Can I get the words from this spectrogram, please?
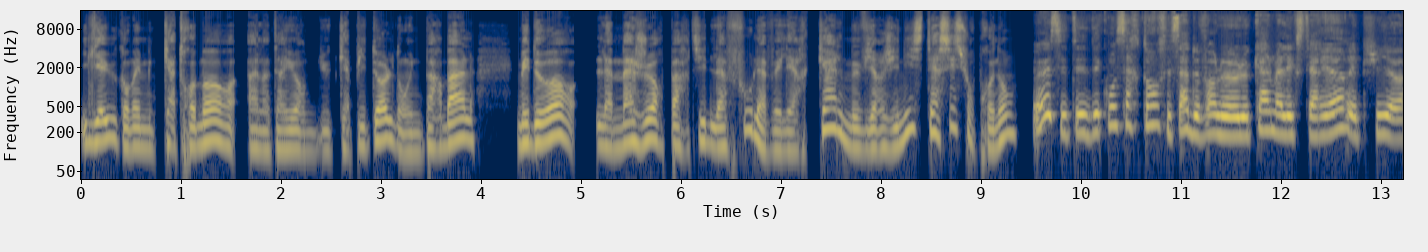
Il y a eu quand même quatre morts à l'intérieur du Capitole, dont une par balle, mais dehors, la majeure partie de la foule avait l'air calme, Virginie, c'était assez surprenant. Ouais, c'était déconcertant, c'est ça, de voir le, calme à l'extérieur et puis euh,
